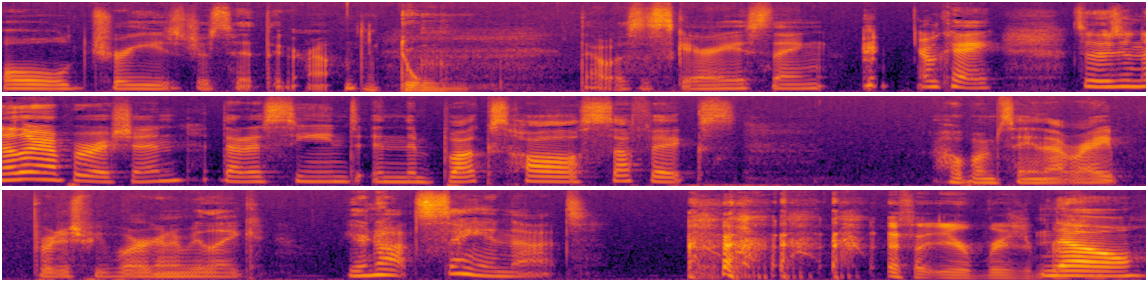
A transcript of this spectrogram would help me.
old trees just hit the ground. Doom. That was the scariest thing. okay, so there's another apparition that is seen in the Buxhall, Suffolk. I hope I'm saying that right. British people are going to be like, "You're not saying that." I thought you were British. person. No,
